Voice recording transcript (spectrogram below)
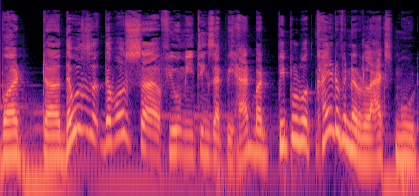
But uh, there was there was a few meetings that we had, but people were kind of in a relaxed mood,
